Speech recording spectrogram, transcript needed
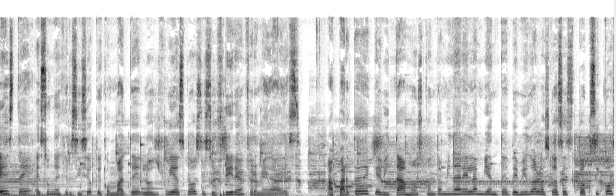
Este es un ejercicio que combate los riesgos de sufrir enfermedades, aparte de que evitamos contaminar el ambiente debido a los gases tóxicos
